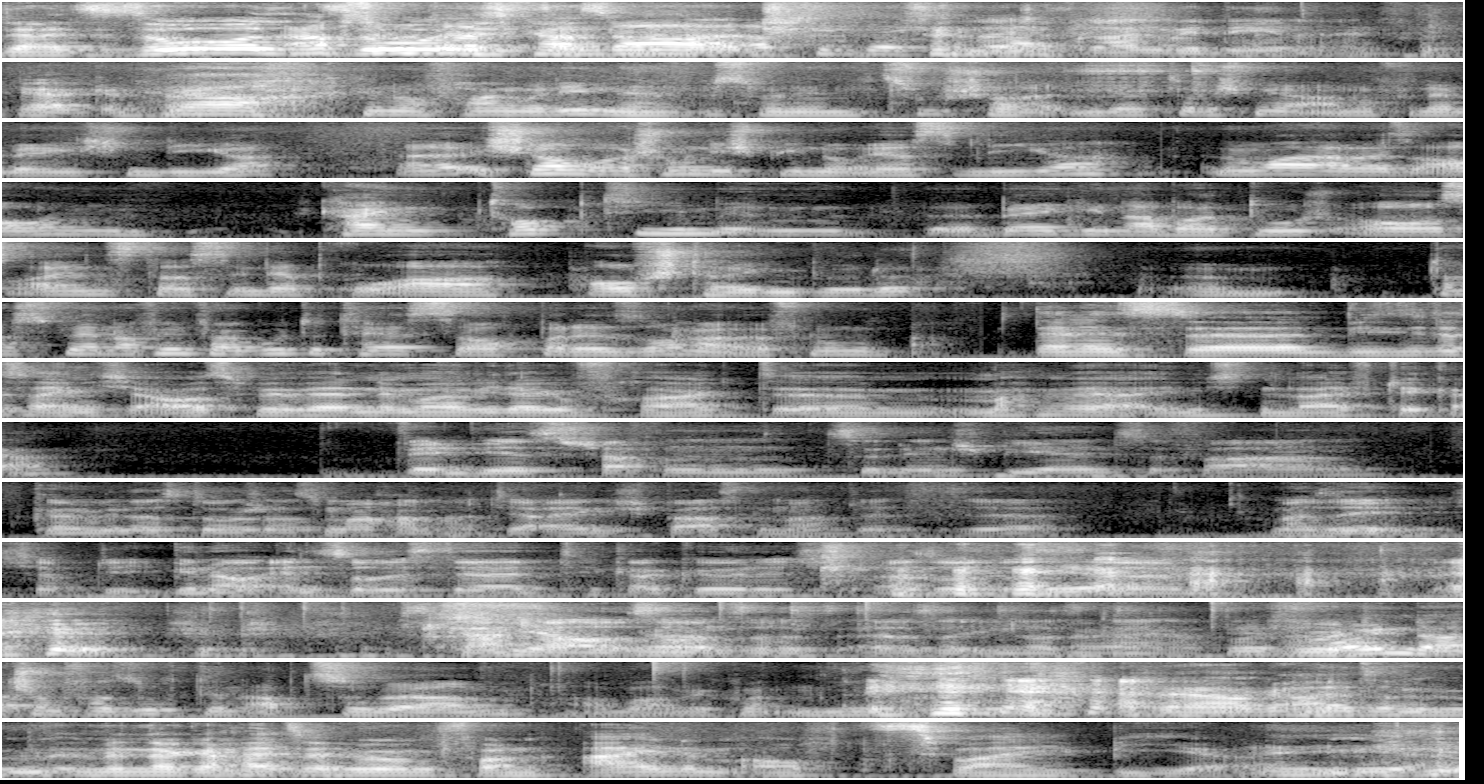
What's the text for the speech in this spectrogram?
das so, absoluter so Skandal. Absoluter Skandal. Vielleicht fragen wir den einfach. Ja, genau. Ja, genau, fragen wir den. Dann müssen wir den zuschalten. Der hat, glaube ich, mehr Ahnung von der belgischen Liga. Äh, ich glaube aber schon, die spielen noch erste Liga. Normalerweise auch ein, kein Top-Team in äh, Belgien, aber durchaus eins, das in der Pro A aufsteigen würde. Ähm, das wären auf jeden Fall gute Tests, auch bei der Saisoneröffnung. Dennis, äh, wie sieht das eigentlich aus? Wir werden immer wieder gefragt, ähm, machen wir eigentlich einen Live-Ticker? Wenn wir es schaffen, zu den Spielen zu fahren, können wir das durchaus machen. Hat ja eigentlich Spaß gemacht letztes Jahr. Mal sehen. Ich habe die. Genau, Enzo ist der Tickerkönig. Also das, ähm, das kann ja auch sonst, ja. also ihm das keiner. Der Freunde hat schon versucht, den abzuwärmen, aber wir konnten nicht. ja, mit, mit, einer Gehaltserhöhung von einem auf zwei Bier. Ja.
